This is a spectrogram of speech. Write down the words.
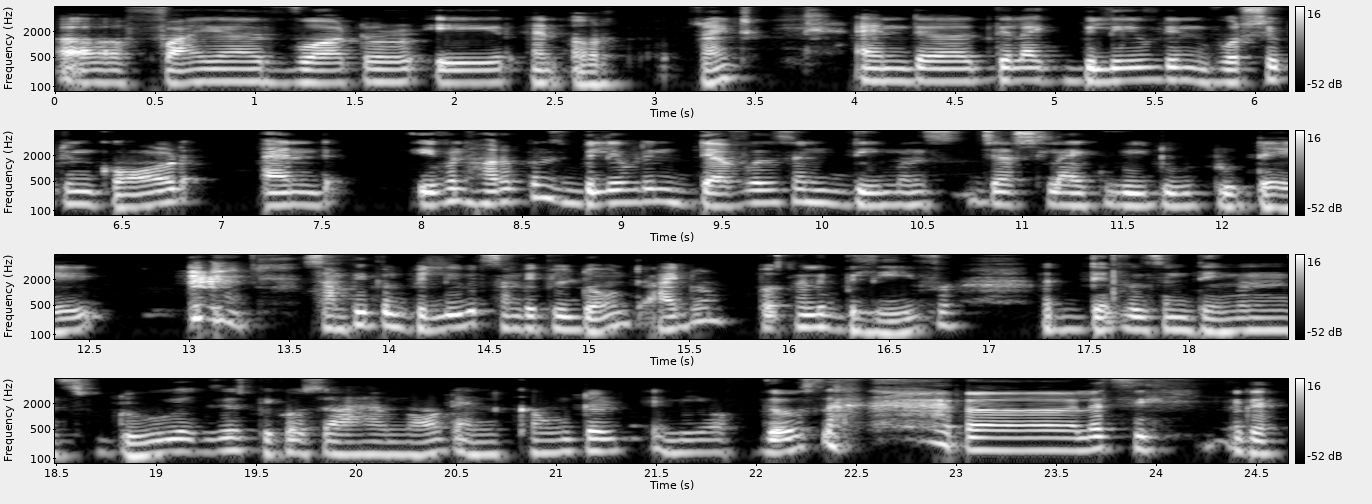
uh, fire, water, air, and earth, right? And uh, they like believed in worshipped in God, and even Harappans believed in devils and demons just like we do today some people believe it some people don't. I don't personally believe that devils and demons do exist because i have not encountered any of those. Uh, let's see. Okay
